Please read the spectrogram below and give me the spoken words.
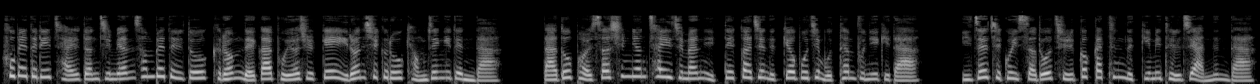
후배들이 잘 던지면 선배들도 그럼 내가 보여줄게 이런 식으로 경쟁이 된다. 나도 벌써 10년 차이지만 이때까지 느껴보지 못한 분위기다. 이제 지고 있어도 질 것 같은 느낌이 들지 않는다.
